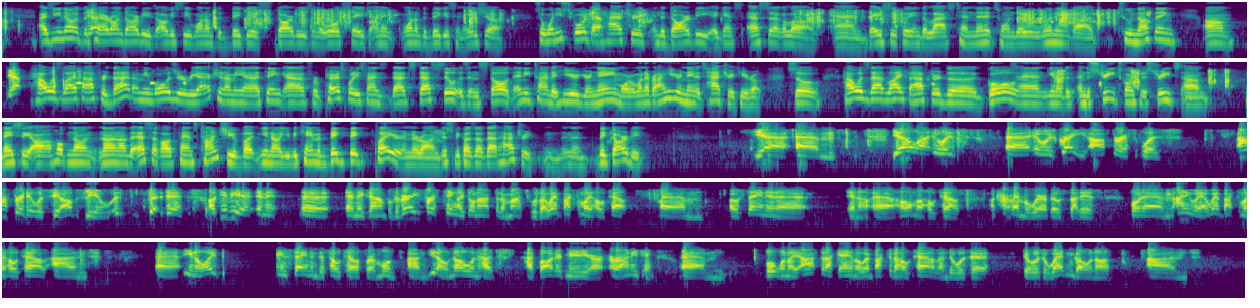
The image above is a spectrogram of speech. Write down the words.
As you know, the Yeah. Tehran Derby is obviously one of the biggest derbies in the world stage and in, one of the biggest in Asia. So when you scored that hat trick in the derby against Esteghlal and basically in the last ten minutes when they were winning uh, two nothing, um, Yeah. how was life after that? I mean, what was your reaction? I mean, I think uh, for Persepolis fans, that's that still is installed. Anytime they hear your name or whenever I hear your name, it's hat trick hero. So how was that life after the goal and you know the, and the streets going to the streets? Um, Macy, I hope none none of the SLL fans taunt you, but you know you became a big big player in Iran just because of that hat trick in in a big derby. Yeah, um, you know what? It was uh, it was great. After it was after it, it was obviously it was, the, the, I'll give you an uh, an example. The very first thing I done after the match was I went back to my hotel. Um, I was staying in a in a, a Homa hotel. I can't remember whereabouts that is, but um, anyway, I went back to my hotel and uh, you know I'd been staying in this hotel for a month, and you know no one had had bothered me or, or anything. Um, but when I after that game, I went back to the hotel, and there was a there was a wedding going on, and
